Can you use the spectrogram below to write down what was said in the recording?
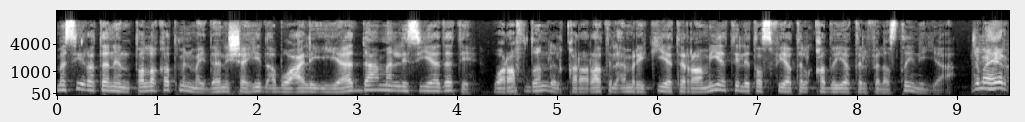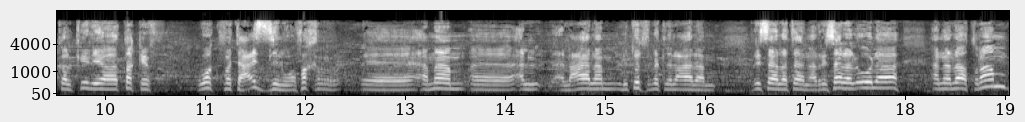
مسيرة انطلقت من ميدان الشهيد أبو علي إياد دعما لسيادته ورفضا للقرارات الأمريكية الرامية لتصفية القضية الفلسطينية. جماهير قلقيلية تقف وقفة عز وفخر أمام العالم لتثبت للعالم. رسالتان الرسالة الأولى أن لا ترامب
